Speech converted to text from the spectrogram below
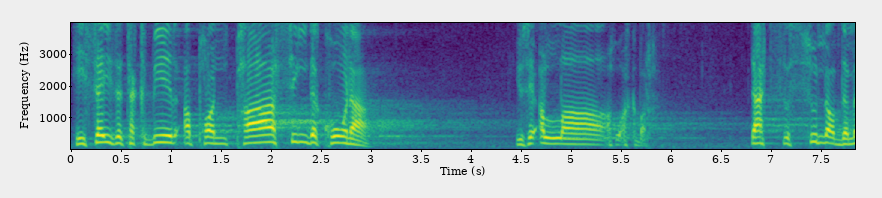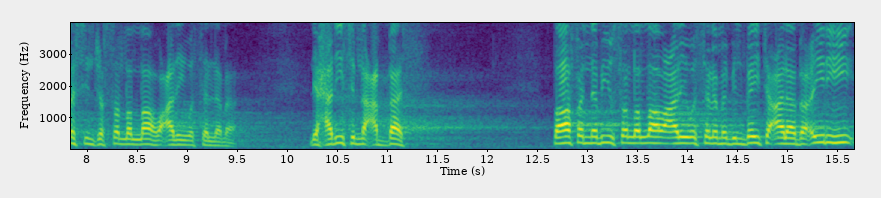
he says the takbir upon passing the corner you say Allahu Akbar that's the sunnah of the messenger sallallahu alaihi wasallam لحديث ابن عباس طاف النبي صلى الله عليه وسلم بالبيت على بعيره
